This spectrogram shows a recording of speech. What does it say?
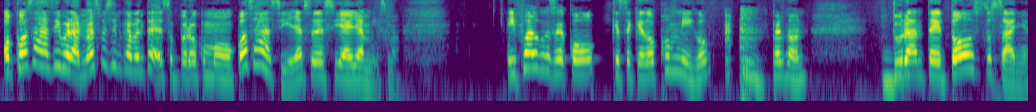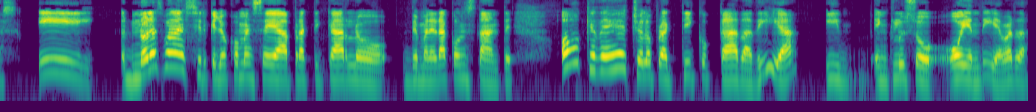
O cosas así, ¿verdad? No específicamente eso, pero como cosas así, ella se decía ella misma. Y fue algo que se, que se quedó conmigo, perdón, durante todos estos años. Y no les voy a decir que yo comencé a practicarlo de manera constante o que de hecho lo practico cada día y incluso hoy en día, ¿verdad?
